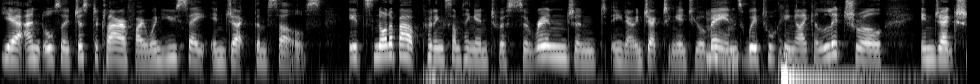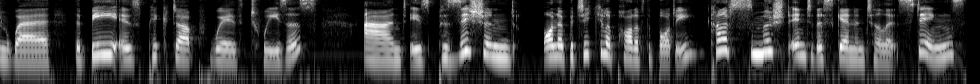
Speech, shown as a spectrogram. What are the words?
Yeah, and also just to clarify, when you say inject themselves, it's not about putting something into a syringe and, you know, injecting into your veins. Mm-hmm. We're talking like a literal injection where the bee is picked up with tweezers and is positioned on a particular part of the body, kind of smushed into the skin until it stings,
